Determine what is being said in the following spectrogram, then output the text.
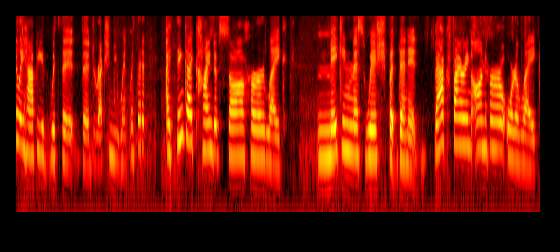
really happy with the the direction you went with it. I think I kind of saw her like making this wish, but then it backfiring on her, or like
